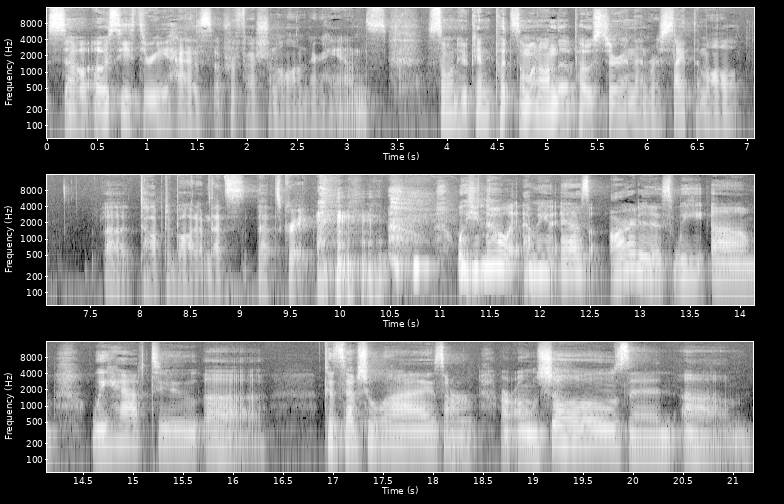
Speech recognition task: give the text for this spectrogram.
so OC3 has a professional on their hands, someone who can put someone on the poster and then recite them all uh, top to bottom. That's that's great. well, you know, I mean, as artists, we um, we have to uh, conceptualize our our own shows and um,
